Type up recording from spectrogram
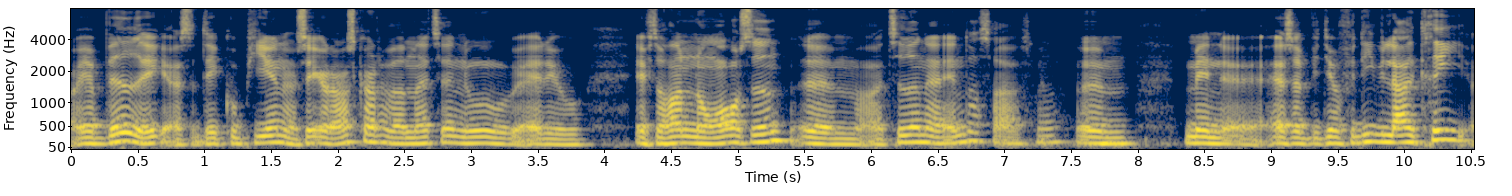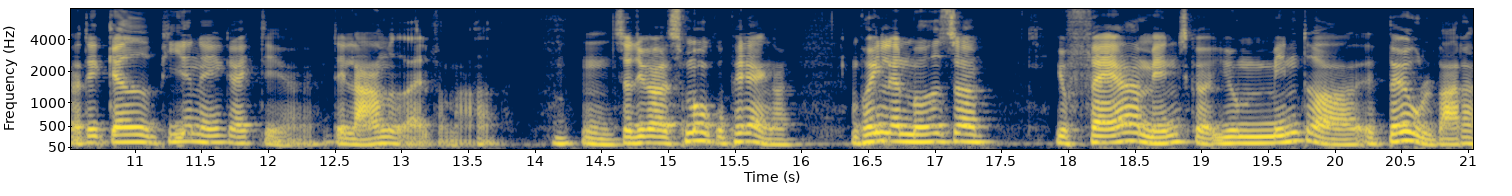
og jeg ved ikke, altså det kunne pigerne jo sikkert også godt have været med til. Nu er det jo efterhånden nogle år siden, øhm, og tiderne er ændret sig og sådan noget. Øhm, men øh, altså, det var fordi, vi lavede krig, og det gad pigerne ikke rigtigt, og det larmede alt for meget. Mm. Mm, så det var små grupperinger. Men på en eller anden måde, så jo færre mennesker, jo mindre øh, bøvl var der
